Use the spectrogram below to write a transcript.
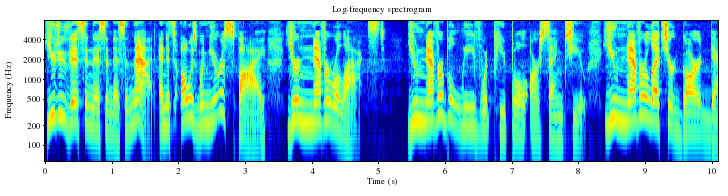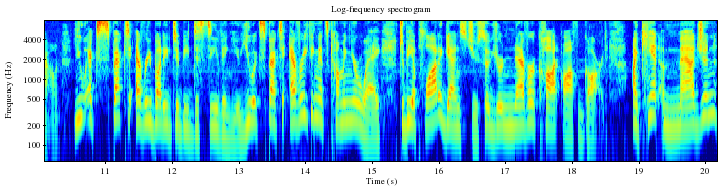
you do this and this and this and that. And it's always when you're a spy, you're never relaxed. You never believe what people are saying to you. You never let your guard down. You expect everybody to be deceiving you. You expect everything that's coming your way to be a plot against you. So you're never caught off guard. I can't imagine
